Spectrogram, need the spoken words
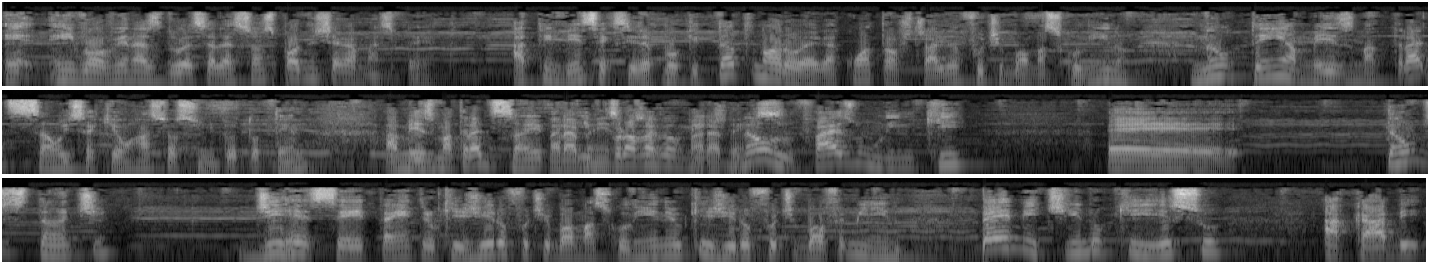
e- envolvendo as duas seleções podem chegar mais perto. A tendência é que seja, porque tanto Noruega quanto a Austrália no futebol masculino não tem a mesma tradição, isso aqui é um raciocínio que eu estou tendo, a mesma tradição e, Parabéns, e provavelmente não faz um link é, tão distante de receita entre o que gira o futebol masculino e o que gira o futebol feminino, permitindo que isso acabe,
